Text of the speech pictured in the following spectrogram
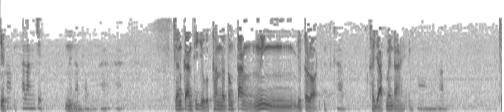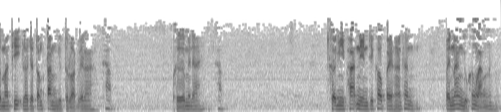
จิตพลังจิตอืมนะครับผมฮะฮะฉะนั้นการที่อยู่กับท่านเราต้องตั้งนิ่งอยู่ตลอดครับ ขยับไม่ได้อ๋อครับ สมาธิเราจะต้องตั้งอยู่ตลอดเวลาครับ เผลอไม่ได้ครับ เคยมีพระนินที่เข้าไปหาท่านไปนั่งอยู่ข้างหลังนะครับ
